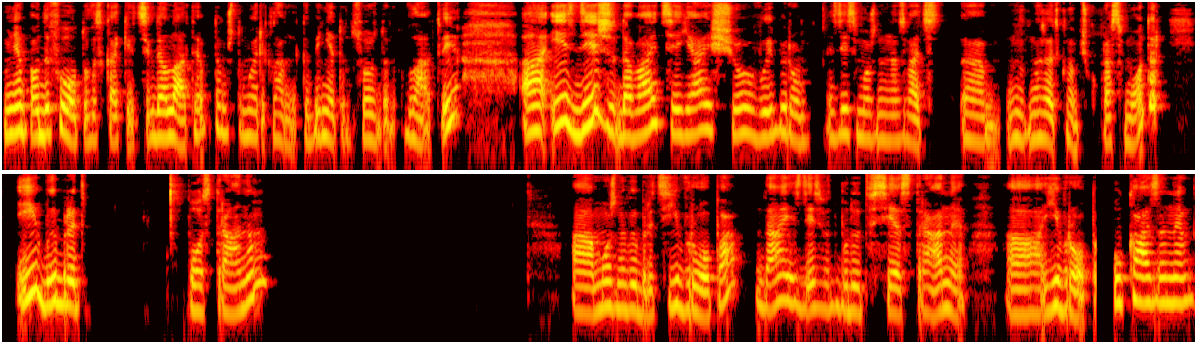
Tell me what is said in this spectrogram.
У меня по дефолту выскакивает всегда Латвия, потому что мой рекламный кабинет, он создан в Латвии. А, и здесь же давайте я еще выберу, здесь можно назвать, э, нажать кнопочку «Просмотр» и выбрать по странам а, можно выбрать Европа, да, и здесь вот будут все страны а, Европы указаны.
